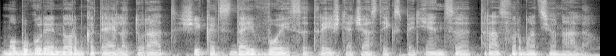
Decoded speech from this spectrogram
Mă bucur enorm că te-ai alăturat și că îți dai voie să trăiești această experiență transformațională.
